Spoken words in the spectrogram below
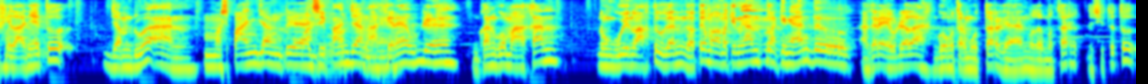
villanya itu jam 2an. Mas panjang tuh ya. Masih panjang. Waktunya. Akhirnya udah, bukan gue makan, nungguin waktu kan. Gak tau malah makin ngantuk. makin ngantuk. akhirnya ya udahlah gue muter-muter kan muter-muter di situ tuh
